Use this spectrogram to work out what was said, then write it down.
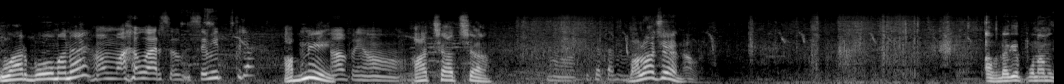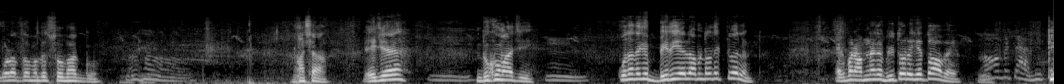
ওয়ার বউ। মানে? ওয়ার সেমিত্রা আপনি? আপনি হ্যাঁ। আচ্ছা আচ্ছা। হ্যাঁ ভালো আছেন? আপনাকে প্রণাম করা তো আমাদের সৌভাগ্য। আচ্ছা এই যে দুঃখ মাঝি কোথা থেকে বেরিয়ে এলো আপনারা দেখতে পেলেন? একবার আপনাকে ভিতরে যেতে হবে। হ্যাঁ কি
